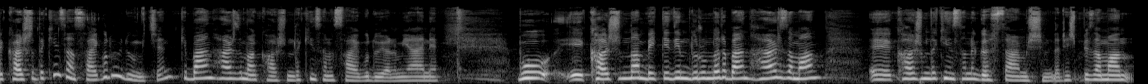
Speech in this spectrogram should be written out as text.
ve karşıdaki insana saygı duyduğum için ki ben her zaman karşımdaki insana saygı duyarım. Yani bu e, karşımdan beklediğim durumları ben her zaman e, karşımdaki insana göstermişimdir. Hiçbir zaman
